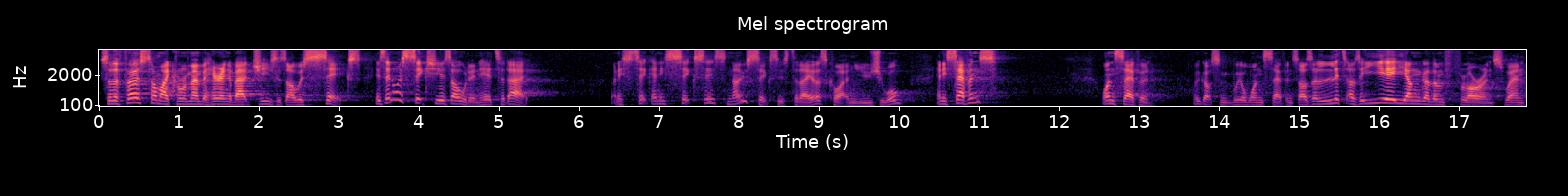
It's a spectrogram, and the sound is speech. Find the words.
So the first time I can remember hearing about Jesus, I was six. Is anyone six years old in here today? Any, six, any sixes? No sixes today. That's quite unusual. Any sevens? One seven. We got some, we were one seven. So I was a little, I was a year younger than Florence when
